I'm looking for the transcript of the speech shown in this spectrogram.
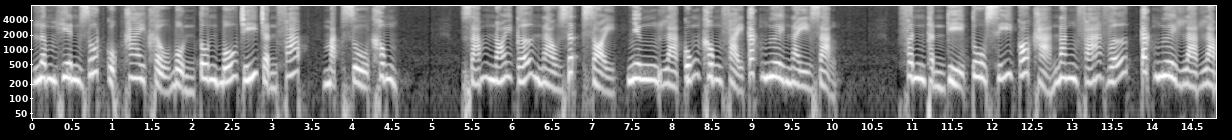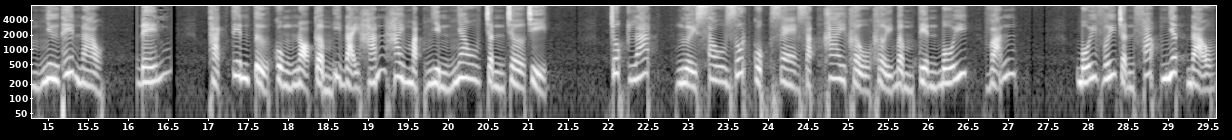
Lâm Hiên rốt cuộc khai khẩu bổn tôn bố trí trận pháp. Mặc dù không. Dám nói cỡ nào rất giỏi. Nhưng là cũng không phải các ngươi này dạng. Phân thần kỳ tu sĩ có khả năng phá vỡ. Các ngươi là làm như thế nào? Đến. Thạch tiên tử cùng nọ cẩm y đại hán hai mặt nhìn nhau trần chờ chỉ. Chốc lát, người sau rốt cuộc xè giặt khai khẩu khởi bẩm tiền bối, vãn. Bối với trận pháp nhất đạo,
